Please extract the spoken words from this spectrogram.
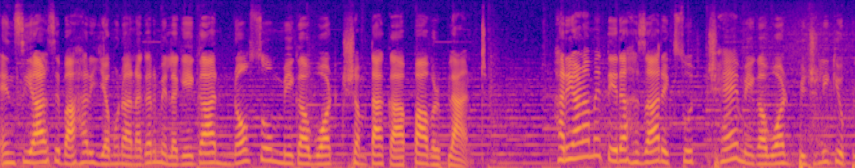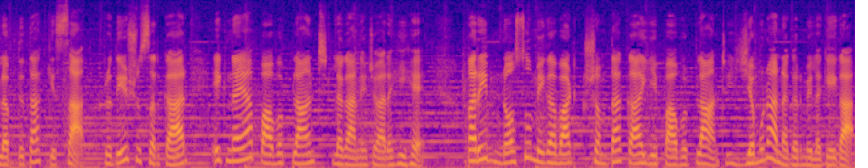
एनसीआर से बाहर यमुनानगर में लगेगा 900 मेगावाट क्षमता का पावर प्लांट। हरियाणा में 13,106 मेगावाट बिजली की उपलब्धता के साथ प्रदेश सरकार एक नया पावर प्लांट लगाने जा रही है। करीब 900 मेगावाट क्षमता का ये पावर प्लांट यमुनानगर में लगेगा।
